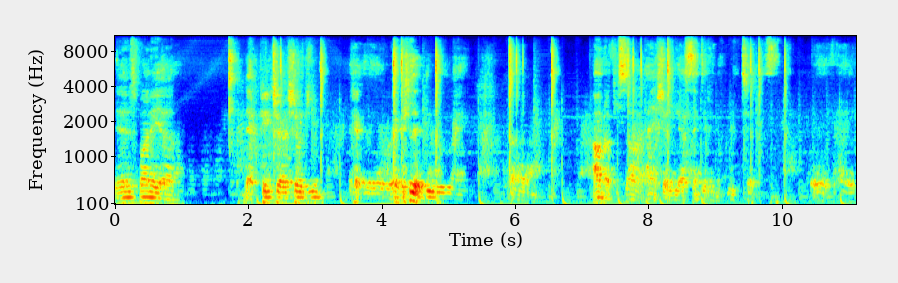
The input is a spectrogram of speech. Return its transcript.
Yeah, it's funny. Uh, that picture I showed you that dude was like, uh, I don't know if you saw it. I didn't show you. I sent it in the group text. Uh, like,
